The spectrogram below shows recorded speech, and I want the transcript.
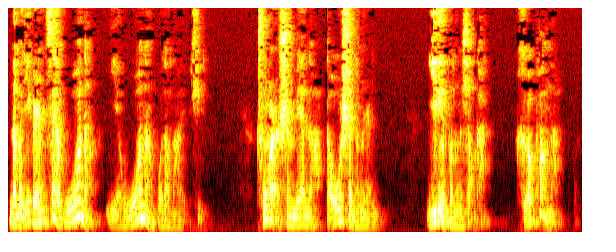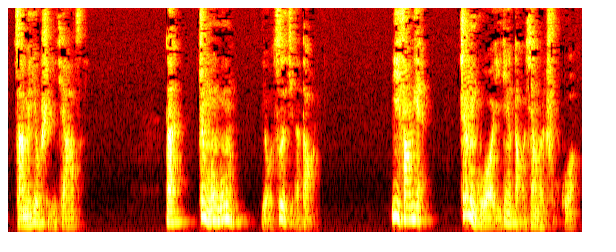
那么一个人再窝囊，也窝囊不到哪里去。重耳身边呢都是能人，一定不能小看。何况呢，咱们又是一家子。但郑文公有自己的道理。一方面，郑国已经倒向了楚国。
